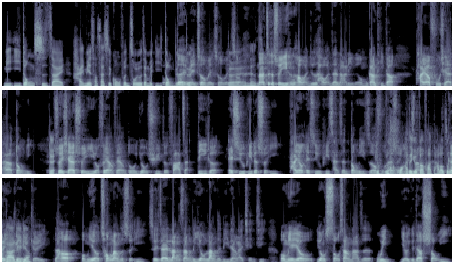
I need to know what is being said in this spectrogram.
你移动是在海面上三十公分左右这么移动，对不对？没错，没错，没错。那那这个水翼很好玩，就是好玩在哪里呢？我们刚刚提到，它要浮起来，它有动力。对所以现在水翼有非常非常多有趣的发展。第一个 SUP 的水翼，它用 SUP 产生动力之后用浮在水面滑的有上办法达到这么大的力量，可以可以。然后我们也有冲浪的水翼，所以在浪上利用浪的力量来前进。我们也有用手上拿着 Win，有一个叫手翼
